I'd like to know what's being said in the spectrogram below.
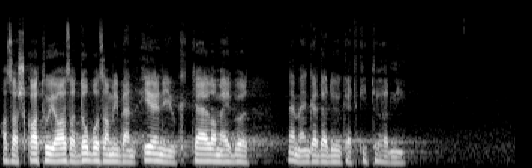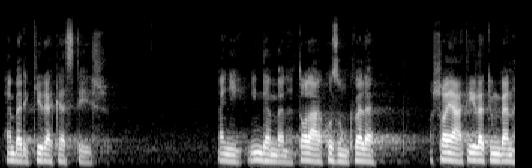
az a skatuja, az a doboz, amiben élniük kell, amelyből nem engeded őket kitörni. Emberi kirekesztés, mennyi mindenben találkozunk vele a saját életünkben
